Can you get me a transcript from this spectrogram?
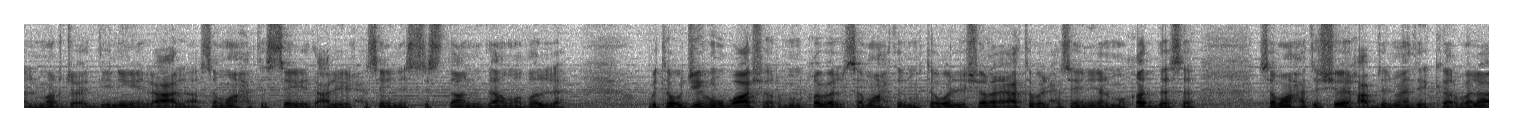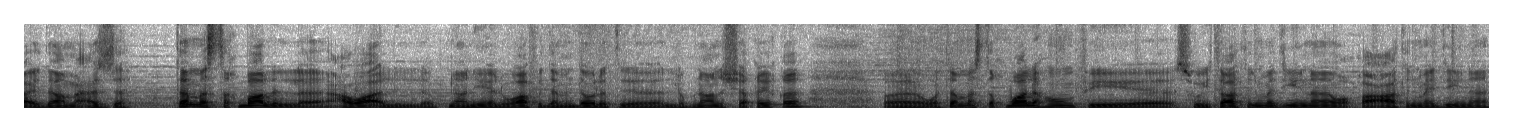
المرجع الديني الأعلى سماحة السيد علي الحسين السيستاني دام ظله بتوجيه مباشر من قبل سماحة المتولي شرع العتبة الحسينية المقدسة سماحة الشيخ عبد المهدي الكربلائي دام عزة. تم استقبال العوائل اللبنانية الوافدة من دولة لبنان الشقيقة وتم استقبالهم في سويتات المدينة وقاعات المدينة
